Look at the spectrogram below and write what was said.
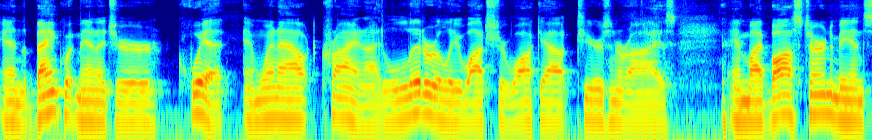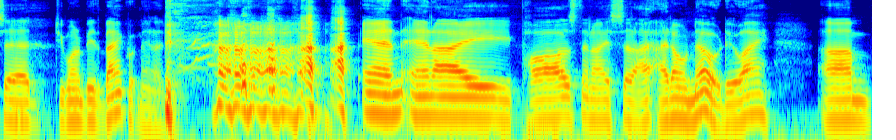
and the banquet manager quit and went out crying. I literally watched her walk out, tears in her eyes. And my boss turned to me and said, "Do you want to be the banquet manager?" and and I paused and I said, I, I don't know, do I? Um,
